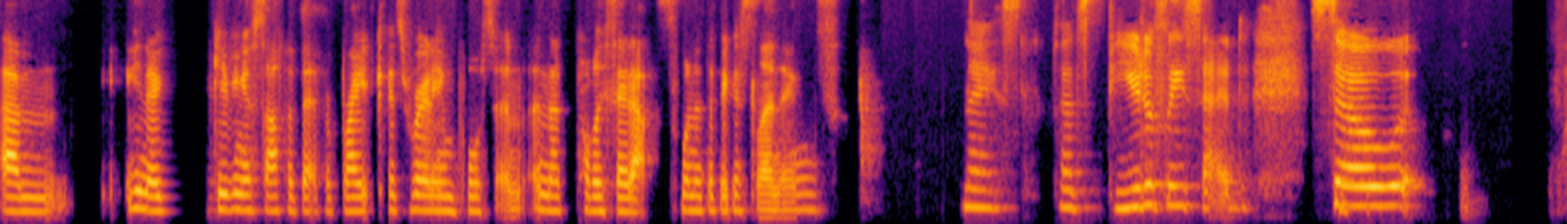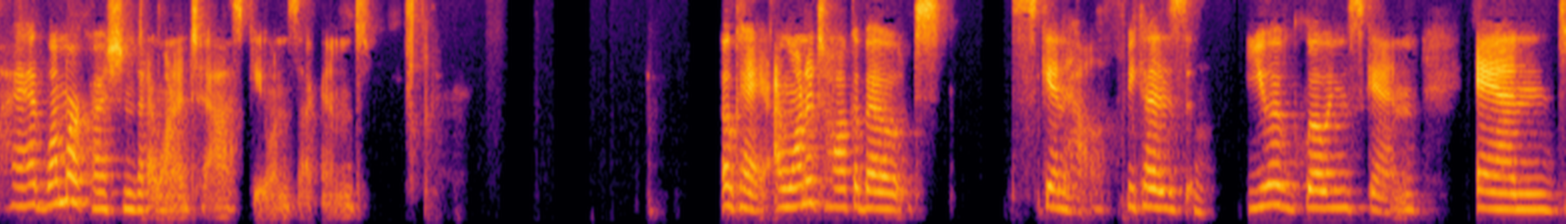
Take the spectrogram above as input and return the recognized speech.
um you know giving yourself a bit of a break is really important. And i'd probably say that's one of the biggest learnings. Nice. That's beautifully said. So i had one more question that i wanted to ask you. One second okay i want to talk about skin health because hmm. you have glowing skin and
